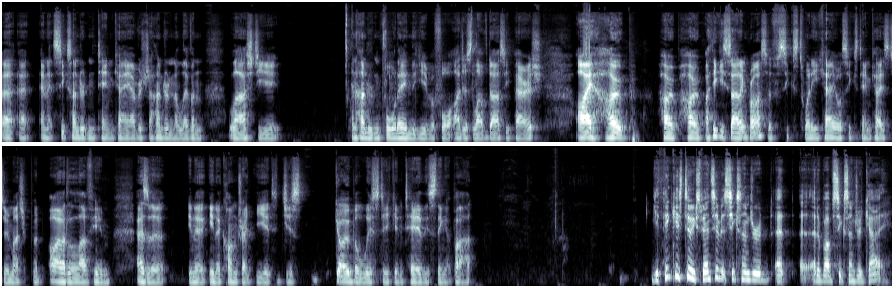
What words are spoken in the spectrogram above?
uh, at, and at 610k, averaged 111 last year and 114 the year before. I just love Darcy Parish. I hope, hope, hope. I think his starting price of 620k or 610k is too much, but I would love him as a in a in a contract year to just go ballistic and tear this thing apart. You think he's too expensive at 600 at at above 600k?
